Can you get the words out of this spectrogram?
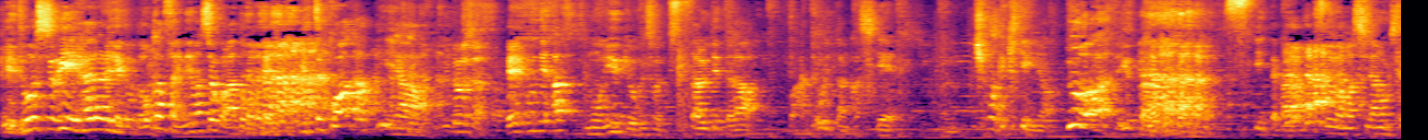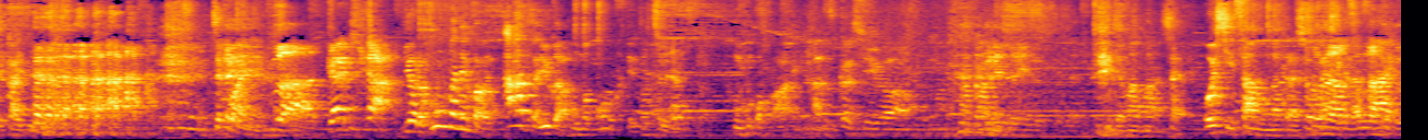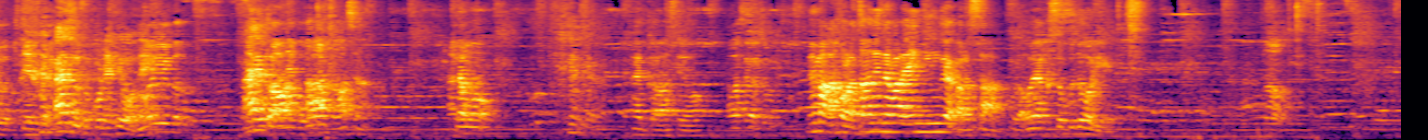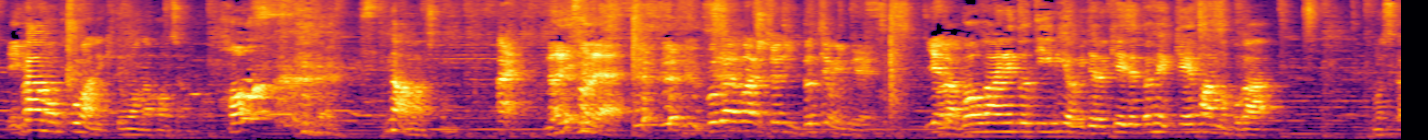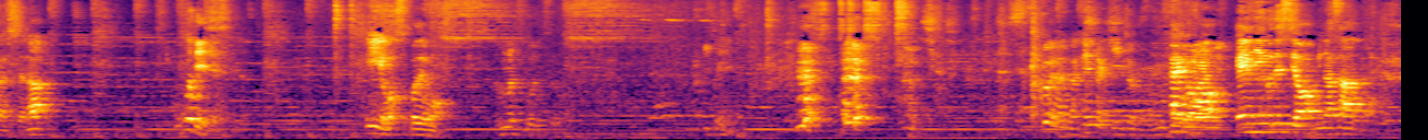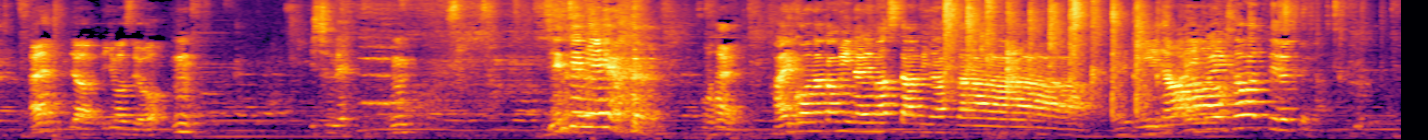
け。えどうしよう？家入られへんと思ってお母さんに電話しようかなと思って。めっちゃ怖かったんや。どうしたんですか？えほんであもう勇気を振り絞ってずっと歩いてったらバーって降りたんかしてキューって来てんやうわーって言ったら スッて言ったからそのまま知らんふりして帰ってきためっちゃ怖いね。んうわガキか。いや俺ほんま猫があーとか言うからほんま怖くて途中で。ほんま怖い恥ずかしいわ。じゃあまあまあさ美味しいサーモンがあったら紹介してください。服着てるのにはいとこれ表どうねいうことあ合わせなでも早く合わせよう。合わせましょう。でまあほら残念ながらエンディングやからさほらお約束通り。あいいまあもうここまで来てもらわなあかんじゃん。は？なあまあちょっとはい。何それ？僕はまあ正直どっちでもいいんで。いほら、やゴーガイネット TV を見てる KZHK ファンの子がもしかしたら。ここでいいです。いいよそこでも。あんまりすごいですよすごいなんか変な緊張感。はいもうエンディングですよ皆さはいじゃあいきますよ。んうん。うん一瞬で。全然見えへん。よもうはい。はいこんな紙になりました皆さん。いいな。毎回ぁ変わってるってな。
